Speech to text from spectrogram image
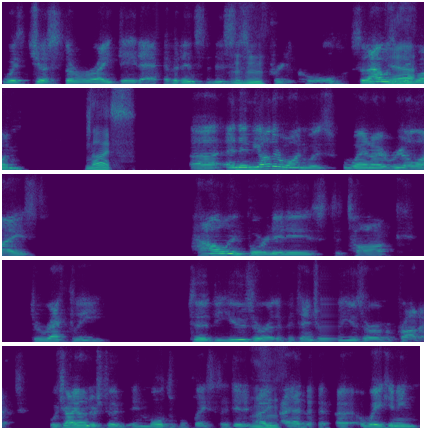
With just the right data evidence, this mm-hmm. is pretty cool. So that was yeah. a big one. Nice. Uh, and then the other one was when I realized how important it is to talk directly to the user or the potential user of a product, which I understood in multiple places. I did. Mm-hmm. I, I, had an awakening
